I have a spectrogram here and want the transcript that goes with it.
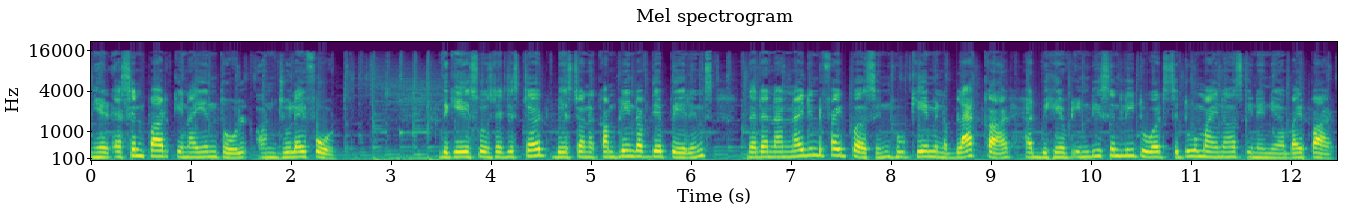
near Essen Park in Ayanthol on July 4th. The case was registered based on a complaint of their parents that an unidentified person who came in a black car had behaved indecently towards the two minors in a nearby park.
